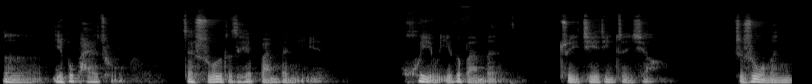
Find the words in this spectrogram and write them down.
呃，也不排除在所有的这些版本里面，会有一个版本最接近真相。只是我们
